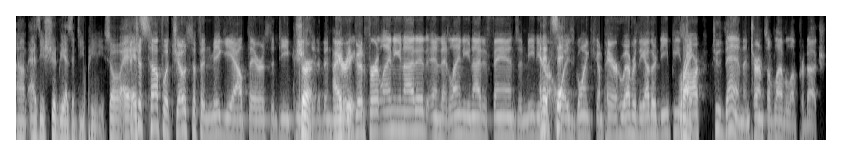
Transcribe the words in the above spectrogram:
um, as he should be as a DP. So it's, it's, just tough with Josef and Miggy out there as the DPs sure, that have been very good for Atlanta United, and Atlanta United fans and media and are always set, going to compare whoever the other DPs right. are to them in terms of level of production.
